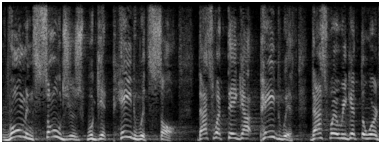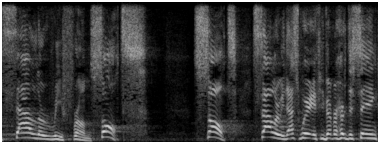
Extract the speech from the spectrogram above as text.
Roman soldiers would get paid with salt. That's what they got paid with. That's where we get the word salary from. Salt. Salt salary. That's where, if you've ever heard the saying,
